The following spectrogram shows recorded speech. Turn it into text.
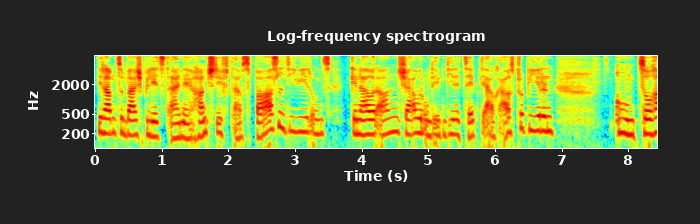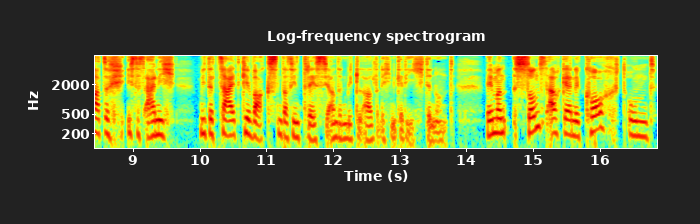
Wir haben zum Beispiel jetzt eine Handschrift aus Basel, die wir uns genauer anschauen und eben die Rezepte auch ausprobieren. Und so hat, ist es eigentlich mit der Zeit gewachsen, das Interesse an den mittelalterlichen Gerichten. Und wenn man sonst auch gerne kocht und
